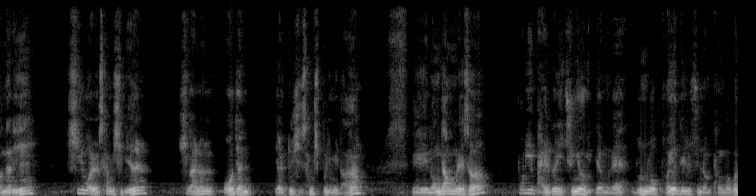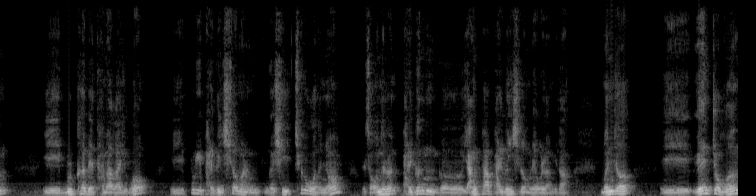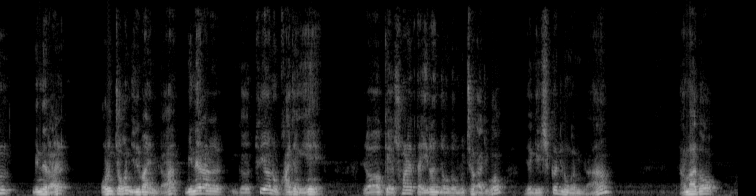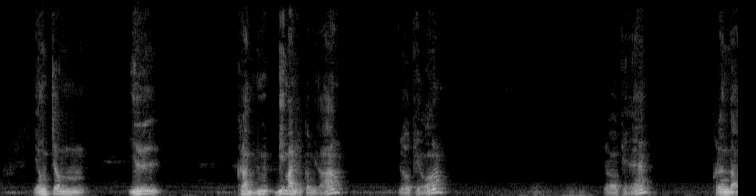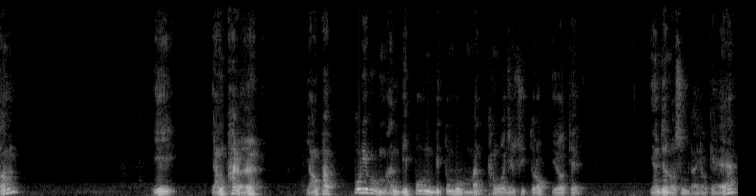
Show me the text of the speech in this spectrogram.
오늘이 10월 30일 시간은 오전 12시 30분입니다. 이 농작물에서 뿌리 발근이 중요하기 때문에 눈으로 보여드릴 수 있는 방법은 이 물컵에 담아 가지고 이 뿌리 밝은 실험하는 것이 최고거든요. 그래서 오늘은 밝은 그 양파 밝은 실험을 해보랍니다. 먼저 이 왼쪽은 미네랄, 오른쪽은 일반입니다. 미네랄 그 투여하는 과정이 이렇게 손에다 이런 정도 묻혀가지고 여기에 씻어주는 겁니다. 아마도 0.1 그람 미만일 겁니다. 이렇게요. 이렇게. 그런 다음, 이 양파를, 양파 뿌리 부분만, 밑부분, 밑둥 부분만 담궈질 수 있도록 이렇게 연져 놓습니다. 이렇게.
